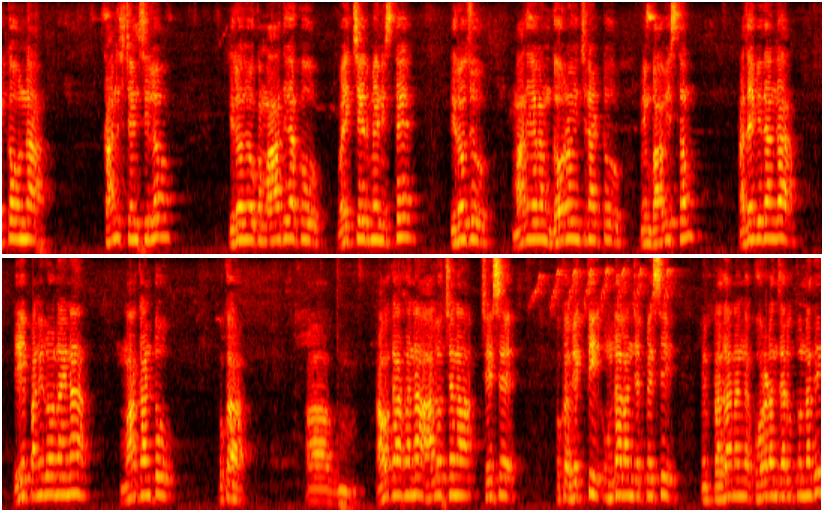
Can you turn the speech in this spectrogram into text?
ఎక్కువ ఉన్న కాన్స్టిట్యున్సీలో ఈరోజు ఒక మాదిగకు వైస్ చైర్మన్ ఇస్తే ఈరోజు మాదిగలను గౌరవించినట్టు మేము భావిస్తాం. అదేవిధంగా ఏ పనిలోనైనా మాకంటూ ఒక అవగాహన ఆలోచన చేసే ఒక వ్యక్తి ఉండాలని చెప్పేసి మేము ప్రధానంగా కోరడం జరుగుతున్నది.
